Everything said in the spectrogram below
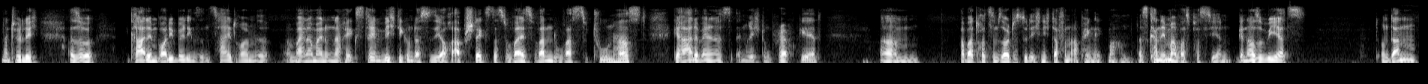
Natürlich, also gerade im Bodybuilding sind Zeiträume meiner Meinung nach extrem wichtig und dass du sie auch absteckst, dass du weißt, wann du was zu tun hast, gerade wenn es in Richtung Prep geht. Ähm, aber trotzdem solltest du dich nicht davon abhängig machen. Es kann immer was passieren, genauso wie jetzt. Und dann,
